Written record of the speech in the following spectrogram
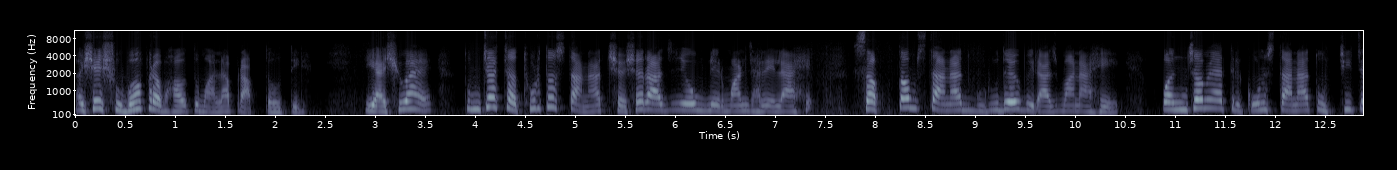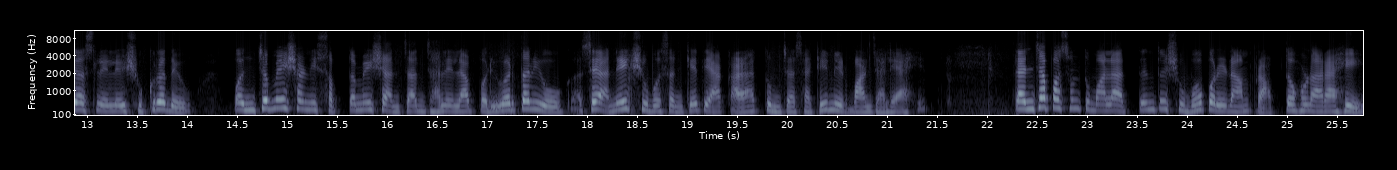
असे शुभ प्रभाव तुम्हाला प्राप्त होतील. याशिवाय तुमच्या चतुर्थ स्थानात शशराजयोग निर्माण झालेला आहे. सप्तम स्थानात गुरुदेव विराजमान आहे. पंचम या त्रिकोण स्थानात उच्चीचे असलेले शुक्रदेव पंचमेश आणि सप्तमेश यांचात झालेला परिवर्तन योग असे अनेक शुभसंकेत या काळात तुमच्यासाठी निर्माण झाले आहेत. त्यांच्यापासून तुम्हाला अत्यंत शुभ परिणाम प्राप्त होणार आहे.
